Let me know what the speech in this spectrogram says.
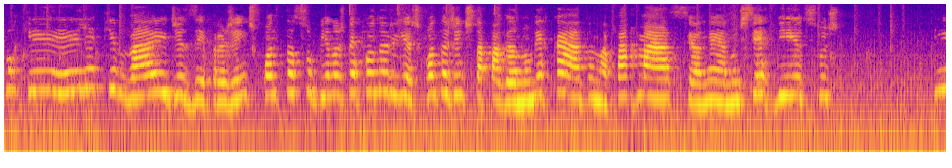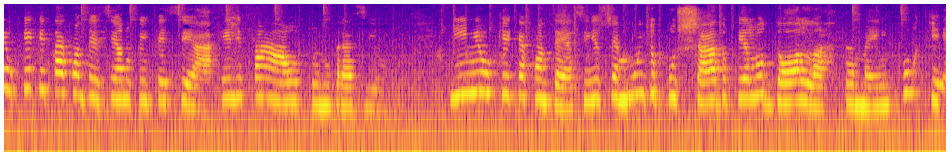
Porque ele é que vai dizer para a gente quanto está subindo as mercadorias, quanto a gente está pagando no mercado, na farmácia, né, nos serviços. E o que está acontecendo com o IPCA? Ele está alto no Brasil. E o que, que acontece? Isso é muito puxado pelo dólar também. Por quê?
